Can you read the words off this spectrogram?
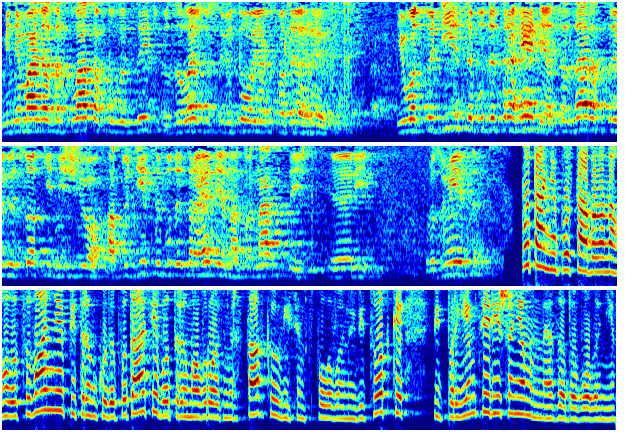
Мінімальна зарплата полетить в залежності від того, як впаде гривня. І от тоді це буде трагедія. Це зараз 3% ніщо, а тоді це буде трагедія на 13-й рік. Розумієте? Питання поставили на голосування. Підтримку депутатів отримав розмір ставки у 8,5%. Підприємці рішенням не задоволені.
